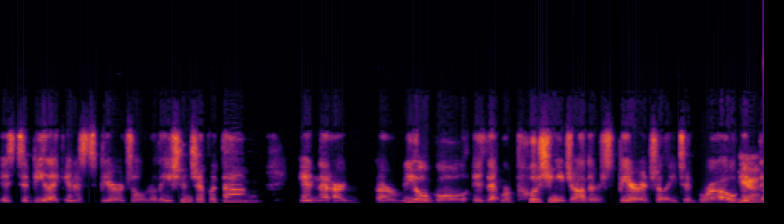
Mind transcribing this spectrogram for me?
is to be like in a spiritual relationship with them and that our our real goal is that we're pushing each other spiritually to grow yeah, and the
